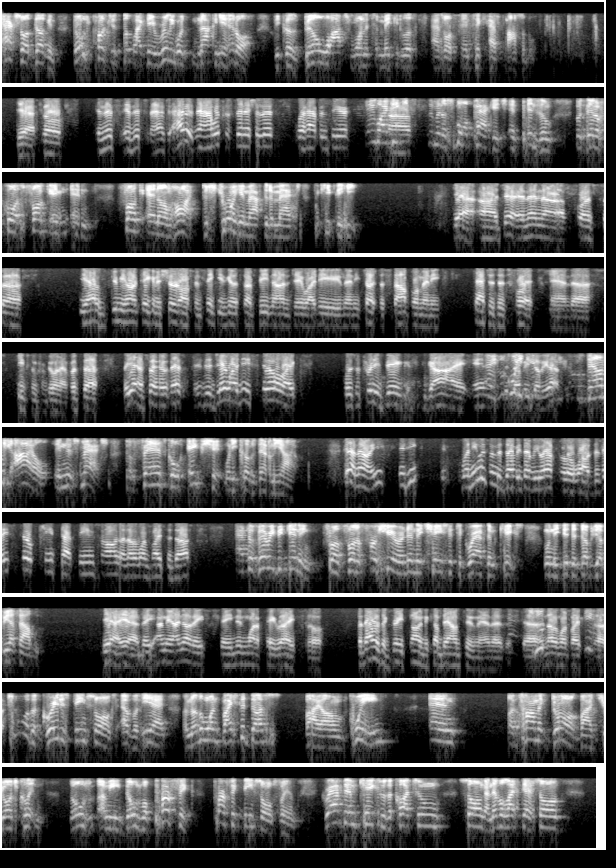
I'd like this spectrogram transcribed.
hacksaw Duggan. Those punches looked like they really were knocking your head off because Bill Watts wanted to make it look as authentic as possible. Yeah. So in this in this match, how did now? What's the finish of this? What happens here? JYD Uh, puts him in a small package and pins him, but then of course Funk and, and Funk and um Hart destroy him after the match to keep the heat. Yeah. Uh, and then uh, of course uh, you have Jimmy Hart taking his shirt off and think he's gonna start beating on JYD, and then he starts to stomp him and he catches his foot and uh, keeps him from doing that. But uh, but yeah, so that the JYD still like was a pretty big guy in Hey, the WWF. he comes down the aisle in this match. The fans go ape shit when he comes down the aisle. Yeah, no, he did he when he was in the WWF for a little while. Did they still keep that theme song? Another one bites the dust. At the very beginning, for for the first year, and then they changed it to Grab Them Cakes" when they did the WWF album. Yeah, yeah. They, I mean, I know they they didn't want to pay rights, so. But that was a great song to come down to, man. Uh, uh, another one bites the dust. two of the greatest theme songs ever. He had another one, "Bites the Dust" by um Queen, and "Atomic Dog" by George Clinton. Those, I mean, those were perfect, perfect theme songs for him. "Grab Them Cakes" was a cartoon song. I never liked that song,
